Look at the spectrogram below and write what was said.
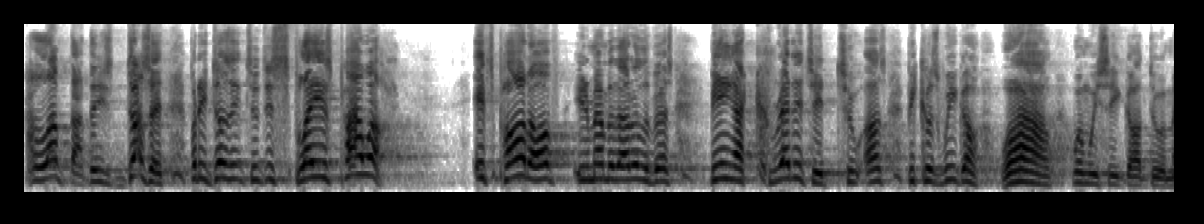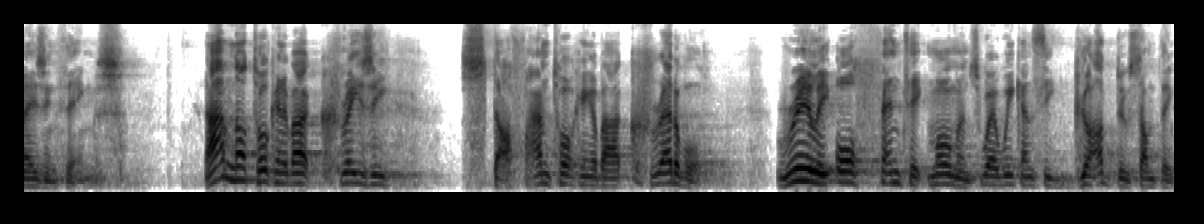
I love that, that he does it, but he does it to display his power. It's part of, you remember that other verse, being accredited to us because we go, wow, when we see God do amazing things. Now, I'm not talking about crazy stuff, I'm talking about credible, really authentic moments where we can see God do something.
